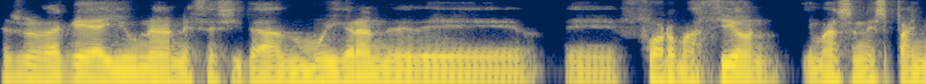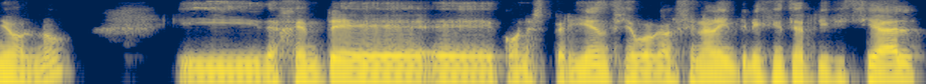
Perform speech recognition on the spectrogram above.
Es verdad que hay una necesidad muy grande de eh, formación, y más en español, ¿no? Y de gente eh, con experiencia, porque al final la inteligencia artificial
